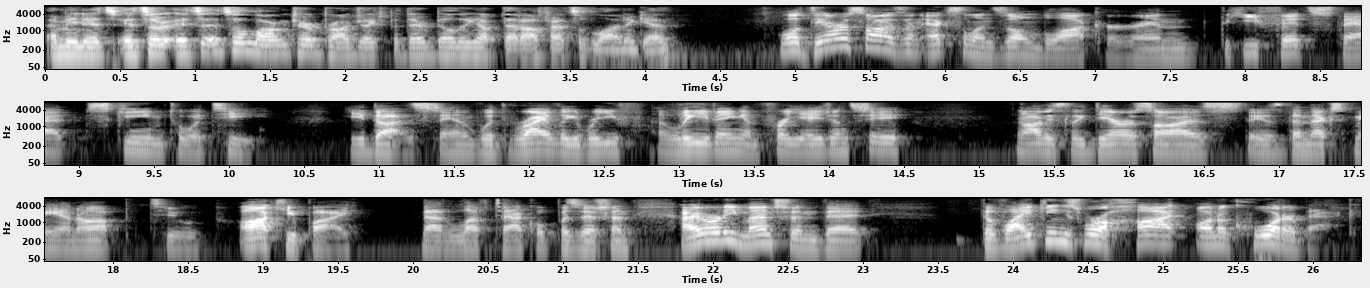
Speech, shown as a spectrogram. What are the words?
I mean, it's it's a it's it's a long term project, but they're building up that offensive line again. Well, Darrisaw is an excellent zone blocker, and he fits that scheme to a T. He does. And with Riley Reiff leaving and free agency, obviously Darrisaw is, is the next man up to occupy that left tackle position. I already mentioned that the Vikings were hot on a quarterback,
